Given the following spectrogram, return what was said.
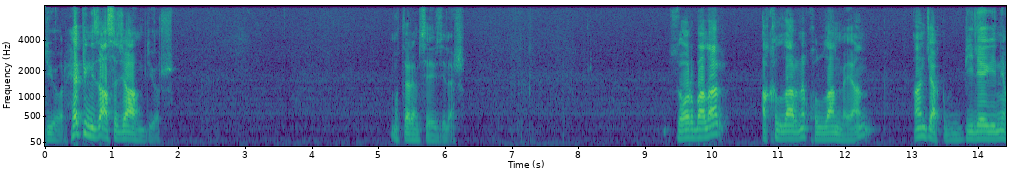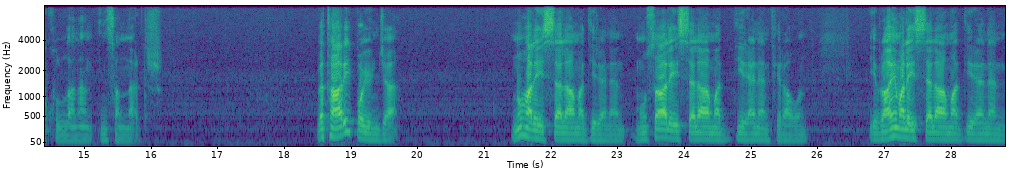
diyor. Hepinizi asacağım diyor. Muhterem seyirciler. Zorbalar akıllarını kullanmayan ancak bileğini kullanan insanlardır. Ve tarih boyunca Nuh Aleyhisselam'a direnen, Musa Aleyhisselam'a direnen Firavun, İbrahim Aleyhisselam'a direnen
